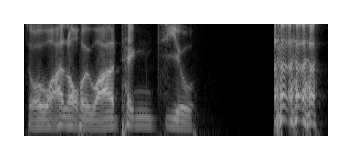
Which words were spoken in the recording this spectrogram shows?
再玩落去玩聽朝，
